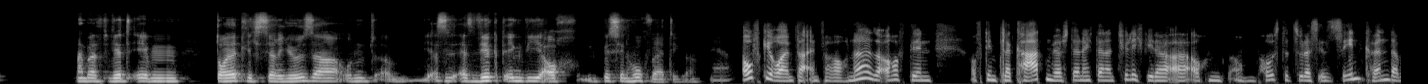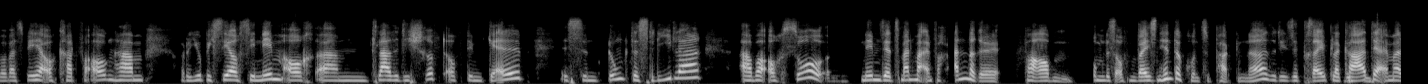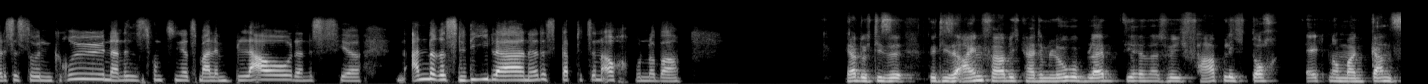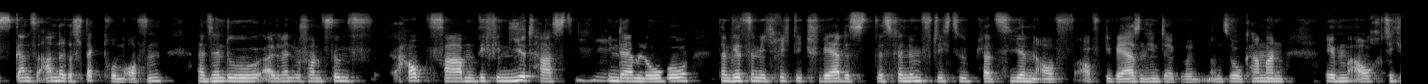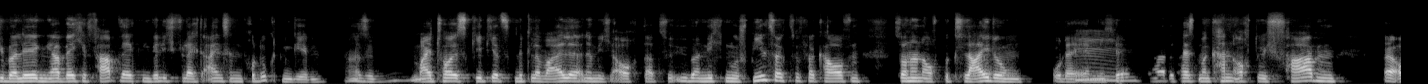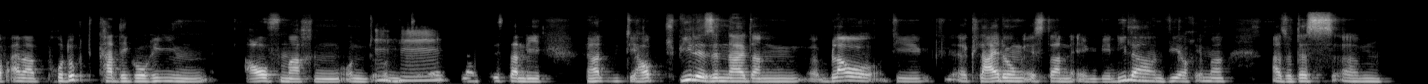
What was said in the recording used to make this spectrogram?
Aber es wird eben deutlich seriöser und äh, es, es, wirkt irgendwie auch ein bisschen hochwertiger. Ja. Aufgeräumter einfach auch, ne? Also auch auf den, auf den Plakaten. Wir stellen euch da natürlich wieder äh, auch einen, Post dazu, dass ihr es sehen könnt. Aber was wir ja auch gerade vor Augen haben, oder Jupp, ich sehe auch, Sie nehmen auch, ähm, klar, die Schrift auf dem Gelb ist ein dunkles Lila, aber auch so nehmen Sie jetzt manchmal einfach andere Farben um das auf den weißen Hintergrund zu packen. Ne? Also diese drei Plakate, mhm. einmal ist es so in grün, dann ist es, funktioniert es mal in blau, dann ist es hier ein anderes Lila. Ne? Das klappt jetzt dann auch wunderbar. Ja, durch diese, durch diese Einfarbigkeit im Logo bleibt dir natürlich farblich doch echt nochmal ganz, ganz anderes Spektrum offen, als wenn du, also wenn du schon fünf Hauptfarben definiert hast mhm. in deinem Logo, dann wird es nämlich richtig schwer, das, das vernünftig zu platzieren auf, auf diversen Hintergründen. Und so kann man eben auch sich überlegen, ja, welche Farbwelten will ich vielleicht einzelnen Produkten geben? Also MyToys geht jetzt mittlerweile nämlich auch dazu über, nicht nur Spielzeug zu verkaufen, sondern auch Bekleidung oder ähnliche. Mhm. Ja, das heißt, man kann auch durch Farben äh, auf einmal Produktkategorien aufmachen und, mhm. und äh, ist dann die, ja, die Hauptspiele sind halt dann äh, blau, die äh, Kleidung ist dann irgendwie lila und wie auch immer. Also das, ähm,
